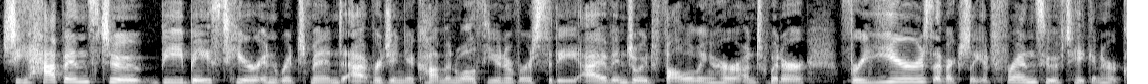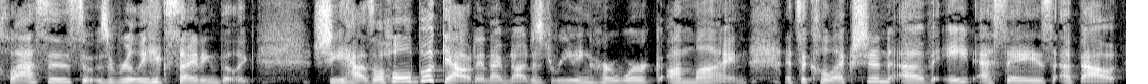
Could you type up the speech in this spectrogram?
She happens to be based here in Richmond at Virginia Commonwealth University. I've enjoyed following her on Twitter for years. I've actually had friends who have taken her classes, so it was really exciting that like she has a whole book out and I'm not just reading her work online. It's a collection of eight essays about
